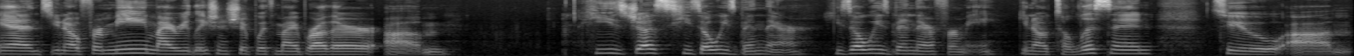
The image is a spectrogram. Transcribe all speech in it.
And you know for me my relationship with my brother um, he's just he's always been there. He's always been there for me you know to listen to um,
